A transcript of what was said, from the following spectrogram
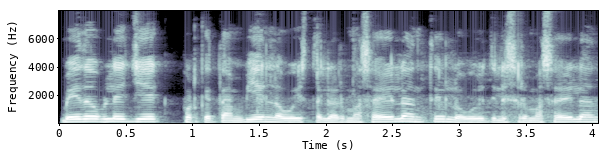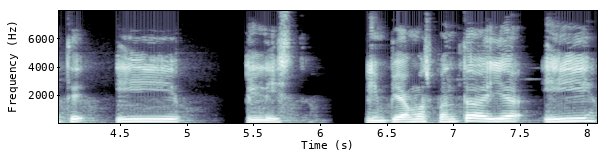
WJEC porque también lo voy a instalar más adelante, lo voy a utilizar más adelante y listo. Limpiamos pantalla y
